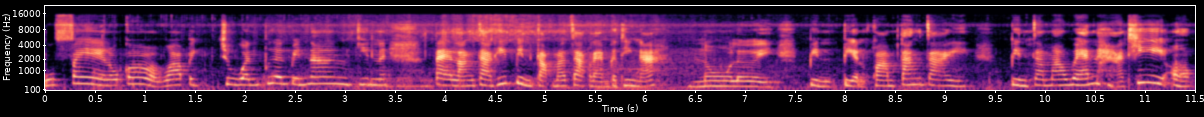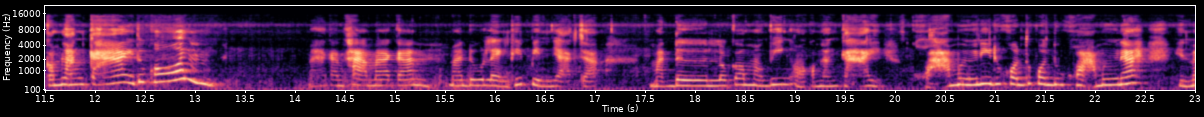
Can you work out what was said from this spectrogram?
บุฟเฟ่แล้วก็แบบว่าไปชวนเพื่อนไปนั่งกินเลย แต่หลังจากที่ปิ่นกลับมาจากแหลมกระทิงนะ โนเลย ปิ่นเปลี่ยนความตั้งใจ ปิ่นจะมาแว้นหาที่ออกกำลังกายทุกคน มากันค่ะมากัน มาดูแหล่งที่ปิ่นอยากจะมาเดินแล้วก็มาวิ่งออกกำลังกาย ขวามือนี่ทุกคนทุกคนดูขวามือนะ เห็นไหม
